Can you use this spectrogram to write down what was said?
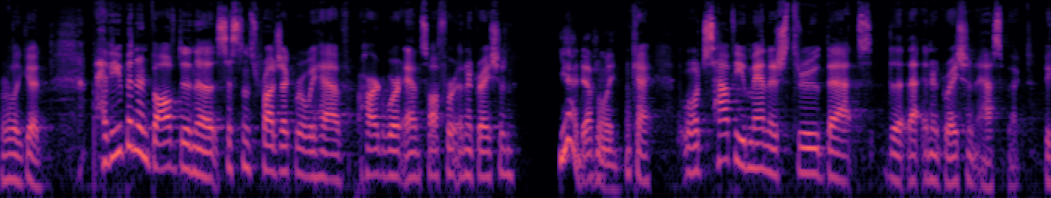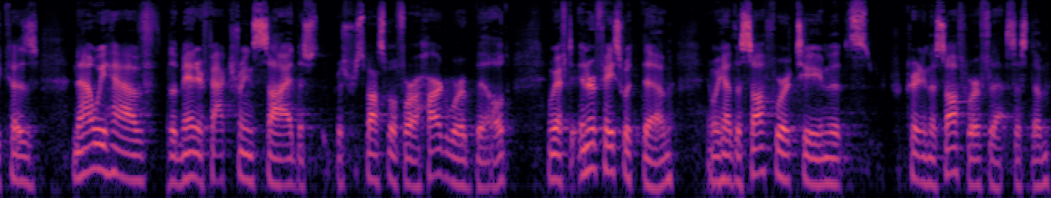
Really good. Have you been involved in a systems project where we have hardware and software integration? Yeah, definitely. Okay. Well, just how have you managed through that the, that integration aspect? Because now we have the manufacturing side that's responsible for our hardware build, and we have to interface with them, and we have the software team that's creating the software for that system.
